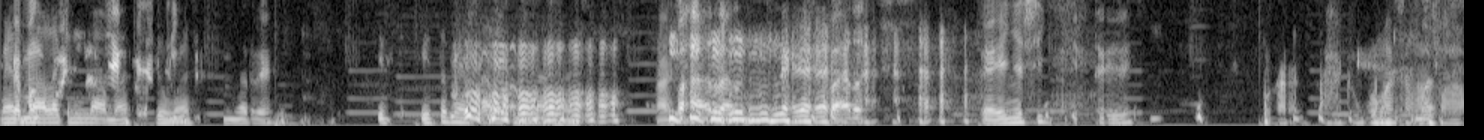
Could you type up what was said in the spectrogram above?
Mentalnya kena mas, itu mas. Bener ya. Itu, itu mentalnya kena mas. Parah. Parah. kayaknya sih gitu ya. Karena, aduh, gue gak salah apa-apa.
